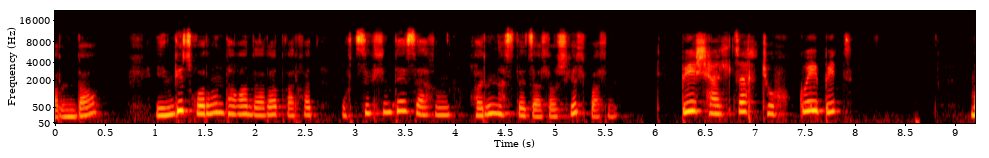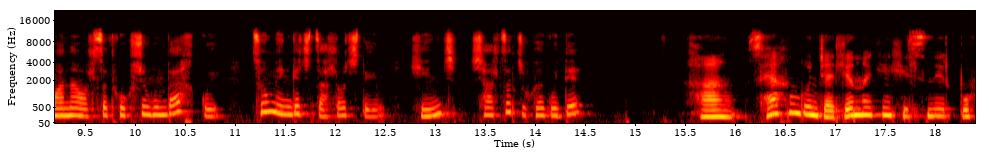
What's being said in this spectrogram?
орондоо Ингэж гурван тогоонд ороод гарахад үтсгэлэнтэй сайхан 20 настай залуу шиг л болно. Би шалзалж өгөхгүй биз? Манай улсад хөгшин хүн байхгүй. Цөм ингэж залууждаг юм. Хинж шалзалж өгөөгүй дээ. Хаан сайхан гүн Жалинагийн хэлснээр бүх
